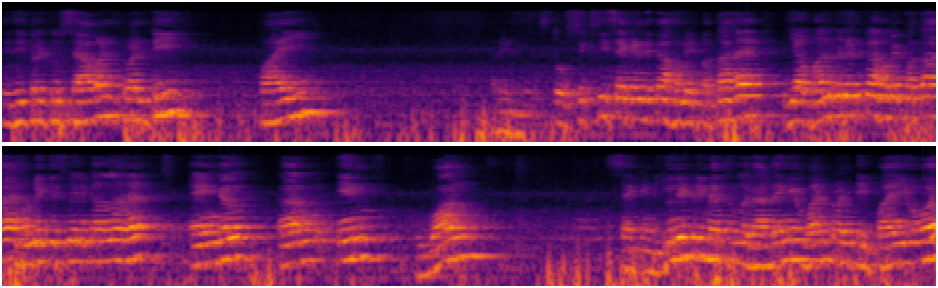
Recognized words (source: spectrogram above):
Is equal to seven twenty five तो 60 सेकंड का हमें पता है, या वन मिनट का हमें पता है, हमें किसमें निकालना है? Angle term in one second unitary method लगा देंगे 125 ओवर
